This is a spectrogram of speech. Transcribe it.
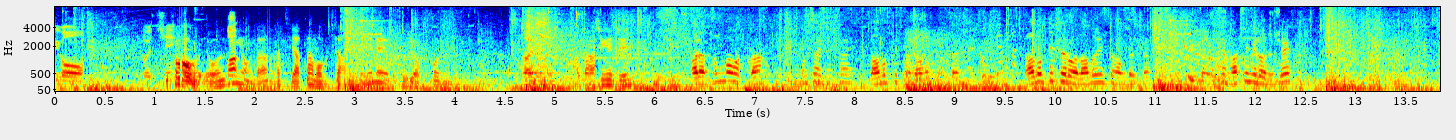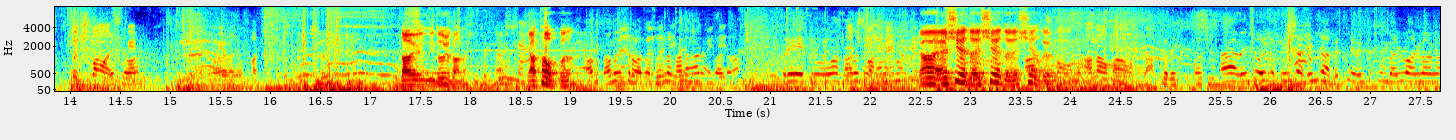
이거 뭐였지? 저 원숭이 형 나랑 같이 야타 먹자. 얘네 불이 없거든. 칭해지 아래 탕 먹었다. 천천히 천천히. 나노 피트 나노 피트. 나노 피트로 나노 인스 가면 될 듯. 그냥 같이 밀어주실? 이거 주방만 줄게. 어, 나 이돌 가나? 나이스. 야타 없거든? 나- 나노 인스로 가자. 전면 이거 얘들아 3, 2, 1 나노 인스 야 애쉬헤드 애쉬헤드 애쉬헤드. 아 왼쪽 왼쪽 괜찮아 괜찮아. 맥크리 왼쪽 본다 일로 와 일로 와 일로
